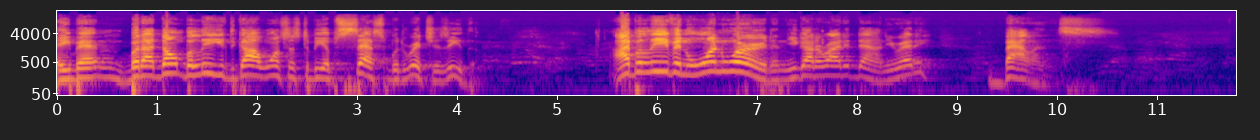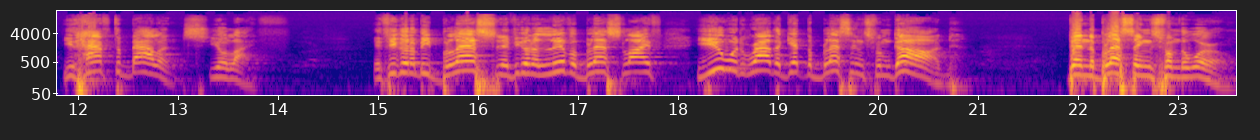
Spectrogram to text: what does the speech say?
Amen. But I don't believe God wants us to be obsessed with riches either. I believe in one word, and you got to write it down. You ready? Balance. You have to balance your life. If you're going to be blessed and if you're going to live a blessed life, you would rather get the blessings from God than the blessings from the world.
